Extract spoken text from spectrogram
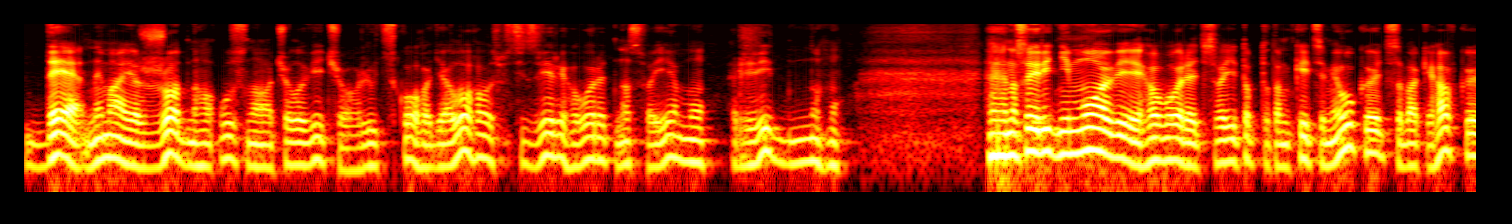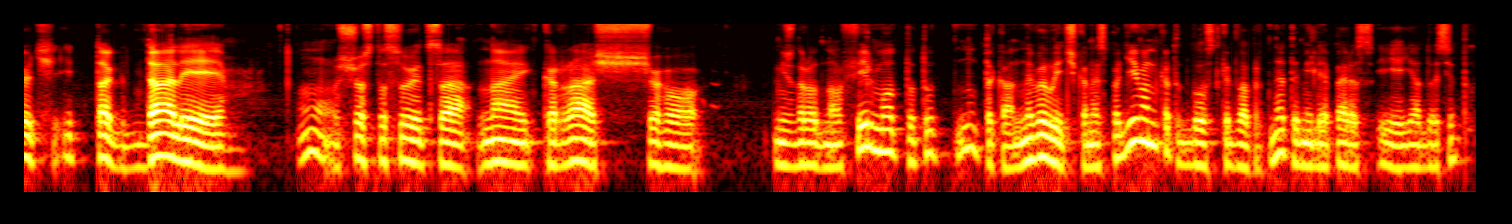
де немає жодного усного чоловічого людського діалогу. Всі звірі говорять на своєму рідному. Е, На своїй рідній мові говорять свої, тобто там киці мяукають, собаки гавкають і так далі. Ну, що стосується найкращого міжнародного фільму, то тут ну, така невеличка несподіванка. Тут було таки два претенденти: Емілія Перес і Я досі тут.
